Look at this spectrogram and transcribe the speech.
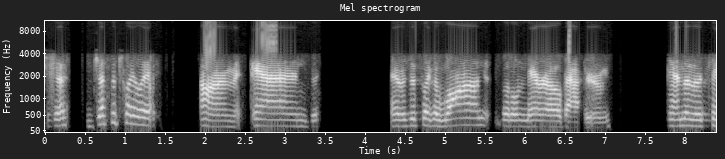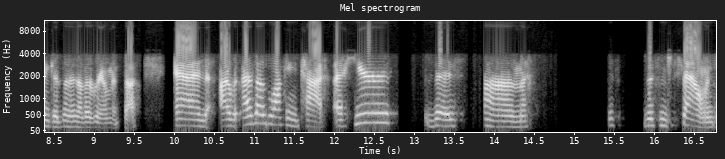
just just the toilet um and it was just like a long little narrow bathroom. And then the sink is in another room and stuff. And I, as I was walking past, I hear this um, this, this sound,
